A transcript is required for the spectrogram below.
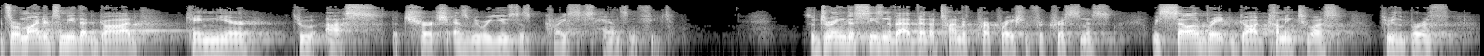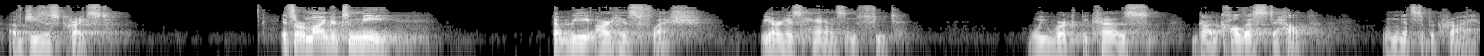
It's a reminder to me that God came near through us, the church, as we were used as Christ's hands and feet. So during this season of Advent, a time of preparation for Christmas, we celebrate God coming to us through the birth of Jesus Christ. It's a reminder to me that we are his flesh, we are his hands and feet. We work because God called us to help in the midst of a cry.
